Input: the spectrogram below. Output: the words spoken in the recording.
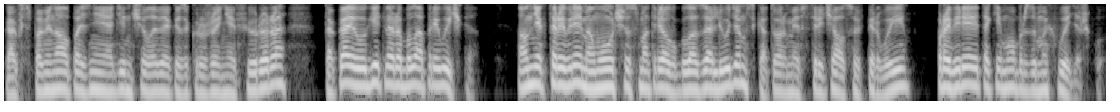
Как вспоминал позднее один человек из окружения фюрера, такая у Гитлера была привычка. Он некоторое время молча смотрел в глаза людям, с которыми встречался впервые, проверяя таким образом их выдержку.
